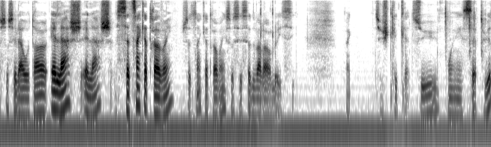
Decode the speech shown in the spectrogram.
ça c'est la hauteur. LH, LH, 780. 780, ça c'est cette valeur-là ici. si je clique là-dessus, 0.78.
